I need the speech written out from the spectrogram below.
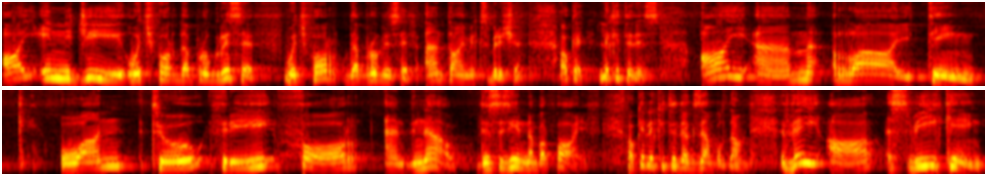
ing which for the progressive which for the progressive and time expression. Okay look at this. I am writing. One two three four and now this is here number five. Okay look at the example down. They are speaking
